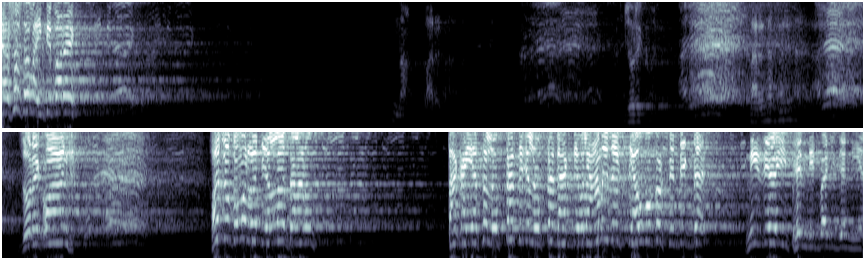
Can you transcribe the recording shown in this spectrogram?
দেশও চালাইতে পারে। না পারে না। জোরে কোন। পারে না পারে না। জোরে কোন। হয়তো তোমার রাদি আল্লাহ তালানো তাকাই আছে লোকটার দিকে লোকটা ডাক দিয়ে বলে, আমি দেখছি, আবু বকর সিদ্দিক বে। নিজে ওই ফেন্নির বাড়িটা নিয়ে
